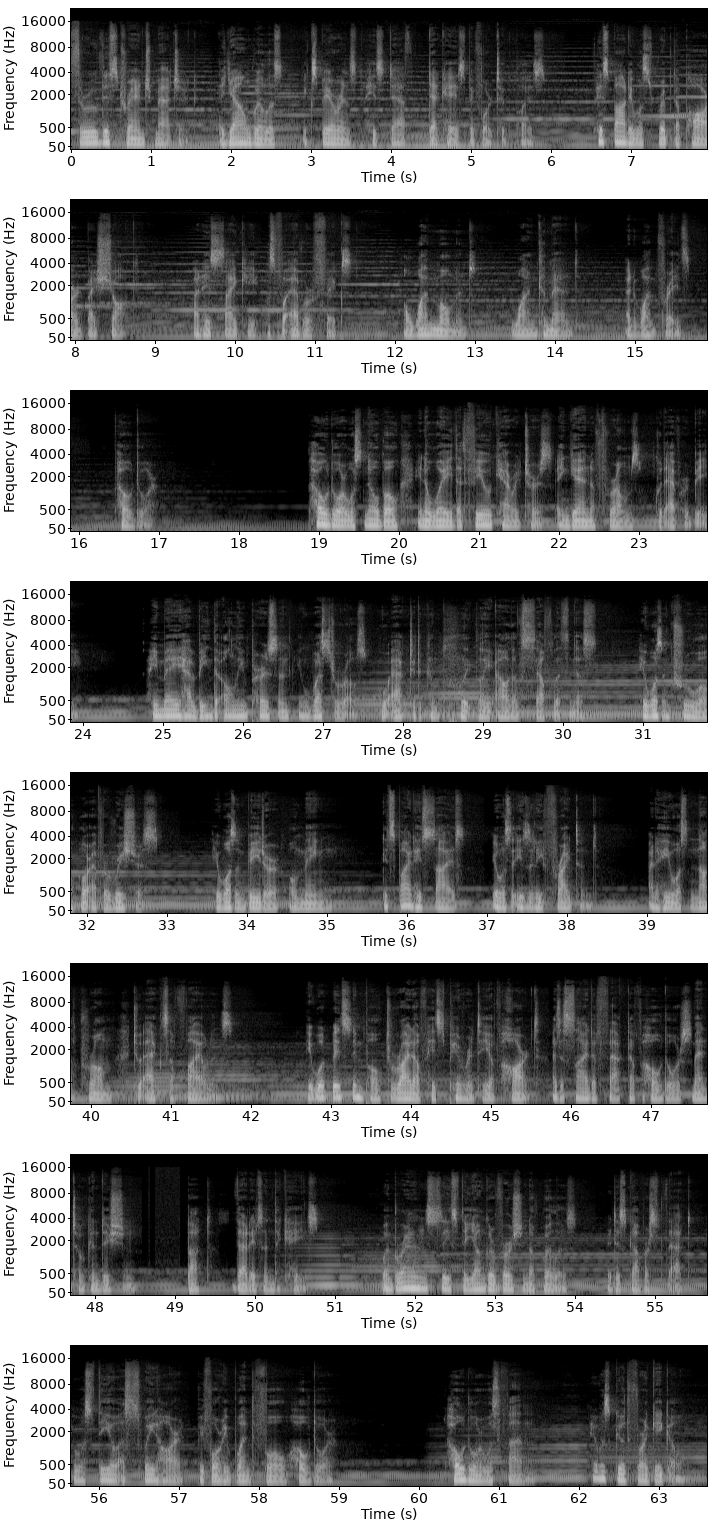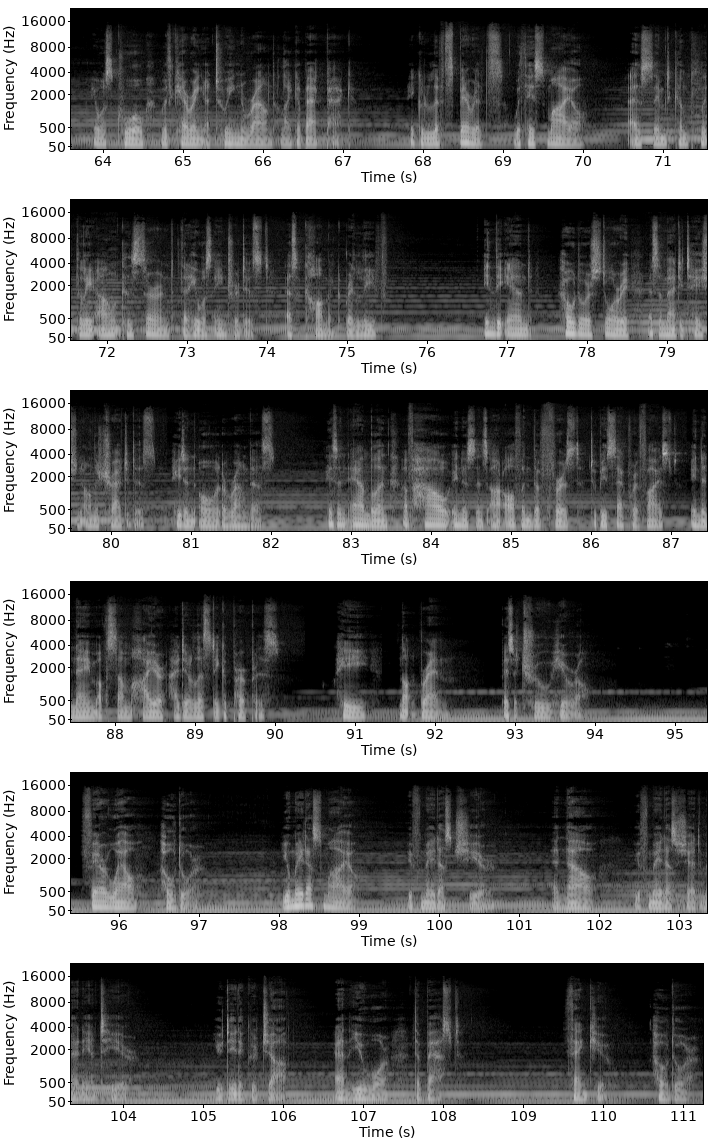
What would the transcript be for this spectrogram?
Through this strange magic, the young Willis experienced his death decades before it took place. His body was ripped apart by shock, and his psyche was forever fixed on one moment, one command and one phrase Hodor. Hodor was noble in a way that few characters in Game of Thrones could ever be. He may have been the only person in Westeros who acted completely out of selflessness. He wasn't cruel or avaricious. He wasn't bitter or mean. Despite his size, he was easily frightened, and he was not prone to acts of violence. It would be simple to write off his purity of heart as a side effect of Hodor's mental condition, but that isn't the case. When Bran sees the younger version of Willis, he discovers that he was still a sweetheart before he went full Hodor. Hodor was fun. He was good for a giggle. He was cool with carrying a twin around like a backpack. He could lift spirits with his smile and seemed completely unconcerned that he was introduced as a comic relief. In the end, Hodor's story is a meditation on the tragedies hidden all around us is an emblem of how innocents are often the first to be sacrificed in the name of some higher idealistic purpose. He, not Bran, is a true hero. Farewell, Hodor. You made us smile, you've made us cheer, and now you've made us shed many a tear. You did a good job, and you were the best. Thank you, Hodor.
